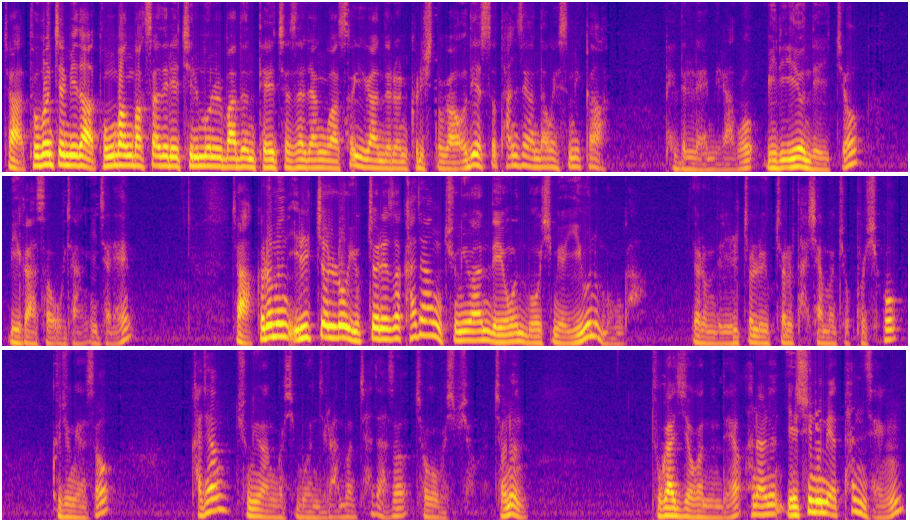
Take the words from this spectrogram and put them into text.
자, 두 번째입니다. 동방 박사들의 질문을 받은 대제사장과 서기관들은 그리스도가 어디에서 탄생한다고 했습니까? 베들레헴이라고 미리 예언되어 있죠. 미가서 5장 2절에. 자, 그러면 1절로 6절에서 가장 중요한 내용은 무엇이며 이유는 뭔가? 여러분들이 1절로 6절을 다시 한번 쭉 보시고 그 중에서 가장 중요한 것이 뭔지를 한번 찾아서 적어 보십시오. 저는 두 가지 적었는데요. 하나는 예수님의 탄생.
